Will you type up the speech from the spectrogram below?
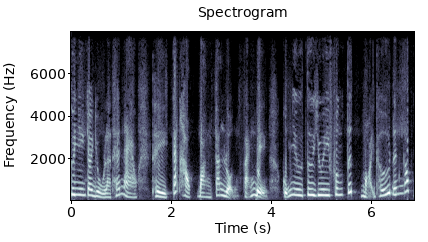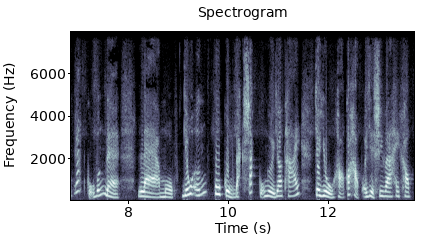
Tuy nhiên cho dù là thế nào thì cách học bằng tranh luận, phản biện cũng như tư duy phân tích mọi thứ đến ngóc ngách của vấn đề là một dấu ấn vô cùng đặc sắc của người Do Thái cho dù họ có học ở Yeshiva hay không.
